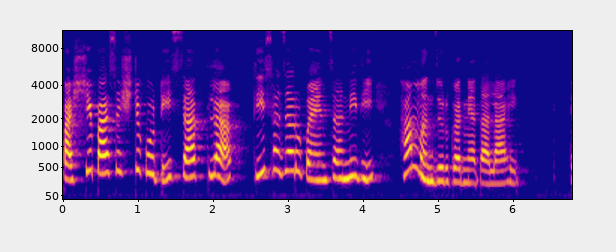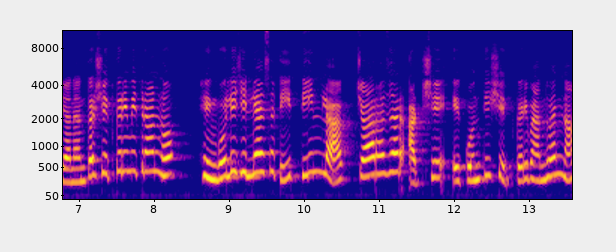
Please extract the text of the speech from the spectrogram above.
पाचशे पासष्ट कोटी सात लाख तीस हजार रुपयांचा निधी हा मंजूर करण्यात आला आहे. त्यानंतर शेतकरी मित्रांनो हिंगोली जिल्ह्यासाठी तीन लाख चार हजार आठशे एकोणतीस शेतकरी बांधवांना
